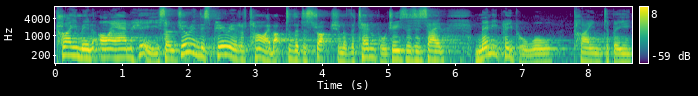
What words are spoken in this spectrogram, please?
claiming, I am He. So during this period of time, up to the destruction of the temple, Jesus is saying, many people will claim to be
